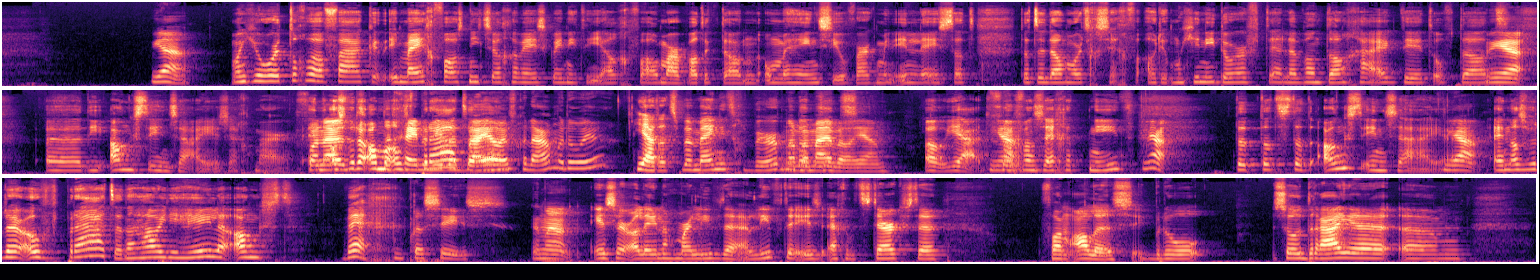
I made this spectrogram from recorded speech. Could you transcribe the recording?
Ja, Want je hoort toch wel vaak, in mijn geval is het niet zo geweest, ik weet niet in jouw geval, maar wat ik dan om me heen zie of waar ik me in inlees, dat, dat er dan wordt gezegd van, oh, dit moet je niet doorvertellen, want dan ga ik dit of dat. ja. eh, die angst inzaaien, zeg maar. en als we er allemaal over degene die praten... dat bij jou heeft gedaan, bedoel je? Ja, dat is bij mij niet gebeurd. Maar Maar bij mij dat, wel, ja. Oh ja, Ja. van, zeg het niet. Ja. Dat, dat is dat angst inzaaien. Ja, En als we erover praten, dan hou je die hele angst weg. Precies. En dan is er alleen nog maar liefde. En liefde is echt het sterkste van alles. Ik bedoel, zodra je. ehm,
